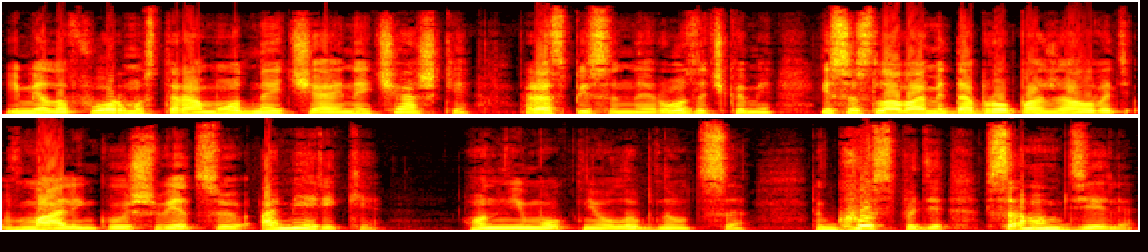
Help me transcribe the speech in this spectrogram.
имела форму старомодной чайной чашки, расписанной розочками и со словами «добро пожаловать в маленькую Швецию Америки». Он не мог не улыбнуться. Господи, в самом деле.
